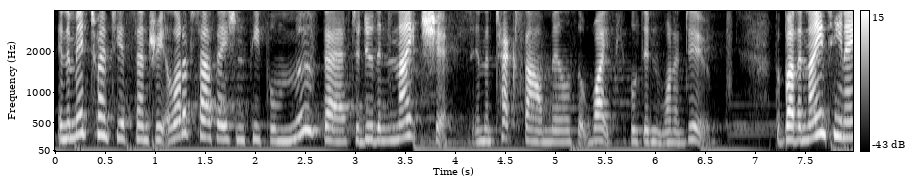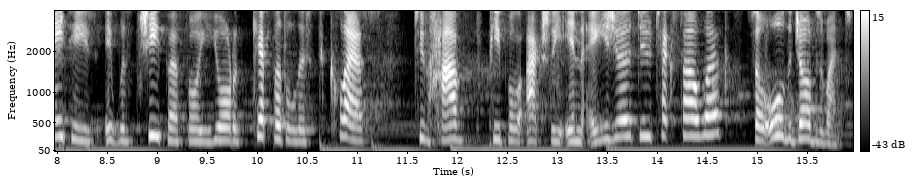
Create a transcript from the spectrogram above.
In the mid 20th century, a lot of South Asian people moved there to do the night shifts in the textile mills that white people didn't want to do. But by the 1980s, it was cheaper for your capitalist class to have people actually in Asia do textile work, so all the jobs went.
